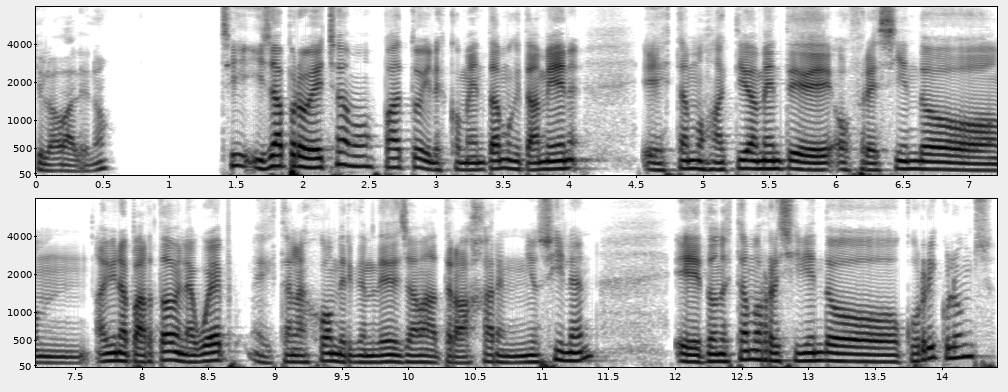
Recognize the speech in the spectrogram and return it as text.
que lo avale, ¿no? Sí, y ya aprovechamos, Pato, y les comentamos que también eh, estamos activamente ofreciendo, mm, hay un apartado en la web, está en la home directamente, se llama Trabajar en New Zealand, eh, donde estamos recibiendo currículums.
